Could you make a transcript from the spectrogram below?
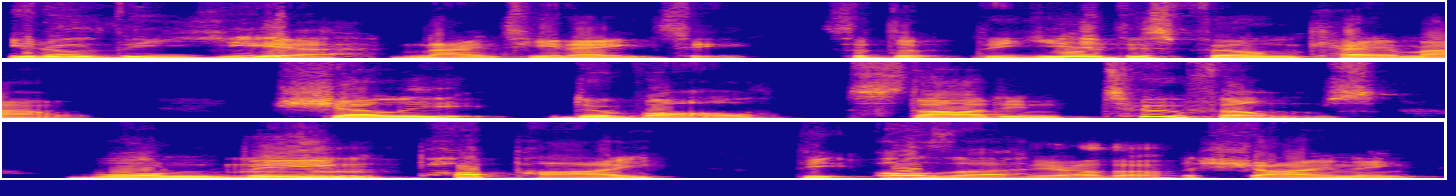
You know, the year 1980, so the, the year this film came out, Shelley Duvall starred in two films. One being Popeye, the other, The other. The Shining.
